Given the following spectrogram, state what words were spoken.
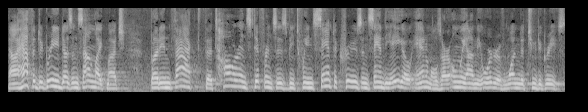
Now, half a degree doesn't sound like much, but in fact, the tolerance differences between Santa Cruz and San Diego animals are only on the order of one to two degrees.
